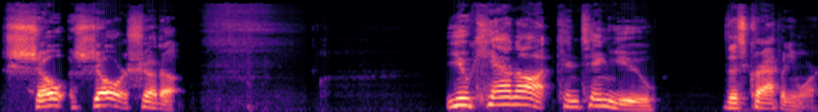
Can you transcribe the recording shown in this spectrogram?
show show or shut up. You cannot continue this crap anymore.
